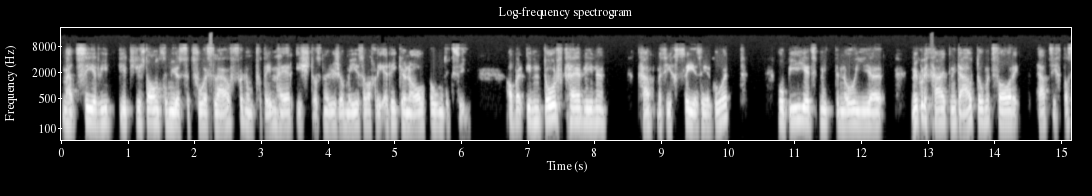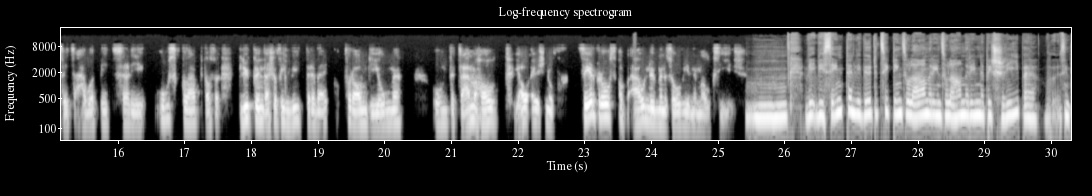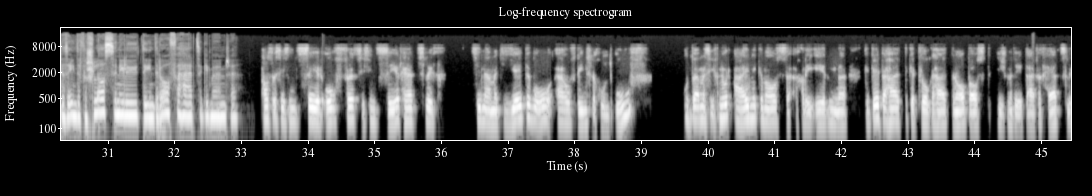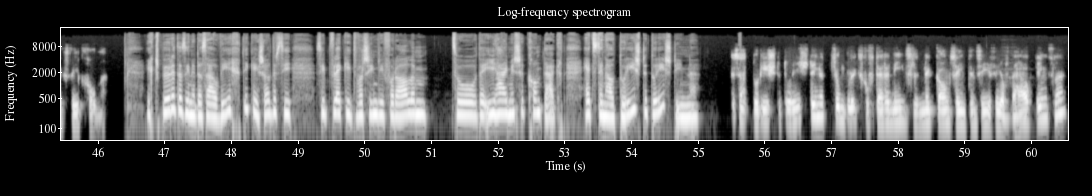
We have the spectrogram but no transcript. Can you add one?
Man hat sehr weit die Distanzen müssen zu Fuß laufen und von dem her ist das natürlich schon mehr so ein bisschen regional gebunden gewesen. Aber in Dorfkern kennt man sich sehr, sehr gut. Wobei jetzt mit der neuen Möglichkeit, mit Auto umzufahren, hat sich das jetzt auch ein bisschen ausgelebt. Also die Leute gehen auch schon viel weiter weg, vor allem die Jungen. Und der Zusammenhalt, ja, er ist noch sehr groß, aber auch nicht mehr so, wie er mal war. Mhm. Wie, wie, sind denn, wie würden Sie die Insulaner, Insulanerinnen beschreiben? Sind das eher verschlossene Leute, eher offenherzige Menschen? Also sie sind sehr offen, sie sind sehr herzlich. Sie nehmen jeden, der auf die Insel kommt, auf. Und wenn man sich nur einigermaßen ein bisschen ihren Gegebenheiten, Gepflogenheiten anpasst, ist man dort einfach herzlich willkommen. Ich spüre, dass Ihnen das auch wichtig ist, oder? Sie, Sie pflegen wahrscheinlich vor allem zu den einheimischen Kontakt. Hat es denn auch Touristen, Touristinnen? Es hat Touristen, Touristinnen, zum Glück auf dieser Insel nicht ganz so intensiv wie auf der mhm. Hauptinsel.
